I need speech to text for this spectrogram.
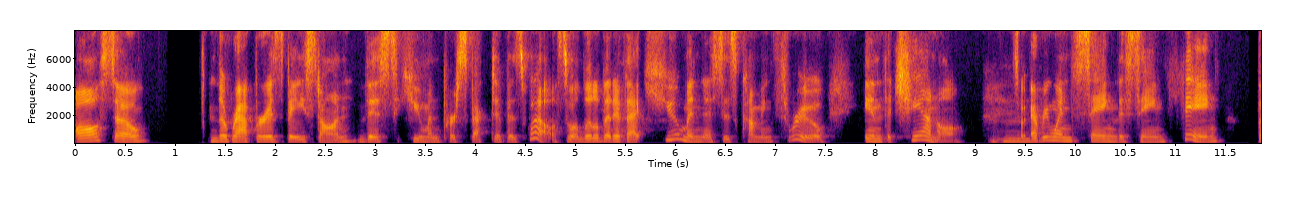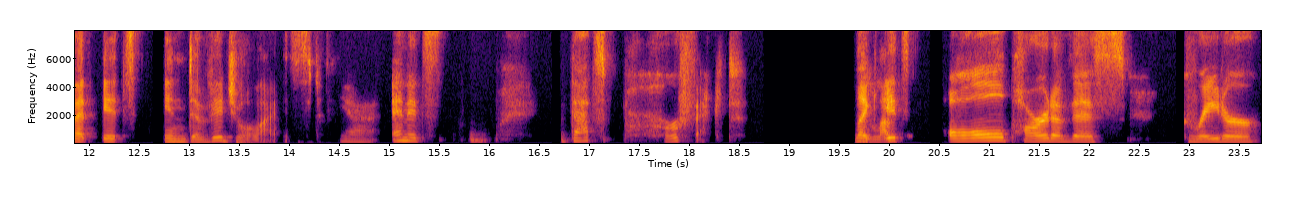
also the wrapper is based on this human perspective as well. So a little bit of that humanness is coming through in the channel. Mm-hmm. So everyone's saying the same thing, but it's individualized. Yeah. And it's that's perfect. Like it's all part of this greater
